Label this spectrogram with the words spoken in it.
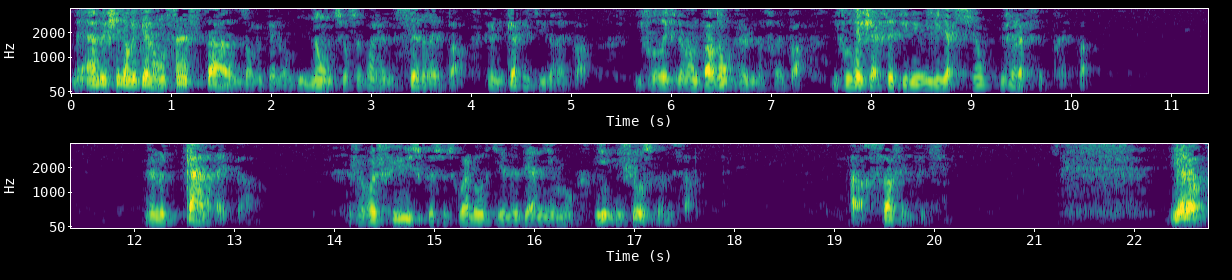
Mais un péché dans lequel on s'installe, dans lequel on dit non, sur ce point je ne céderai pas, je ne capitulerai pas, il faudrait que je demande pardon, je ne le ferai pas. Il faudrait que j'accepte une humiliation, je ne l'accepterai pas. Je ne calerai pas. Je refuse que ce soit l'autre qui ait le dernier mot. Y a des choses comme ça. Alors ça, c'est le péché. Et alors,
